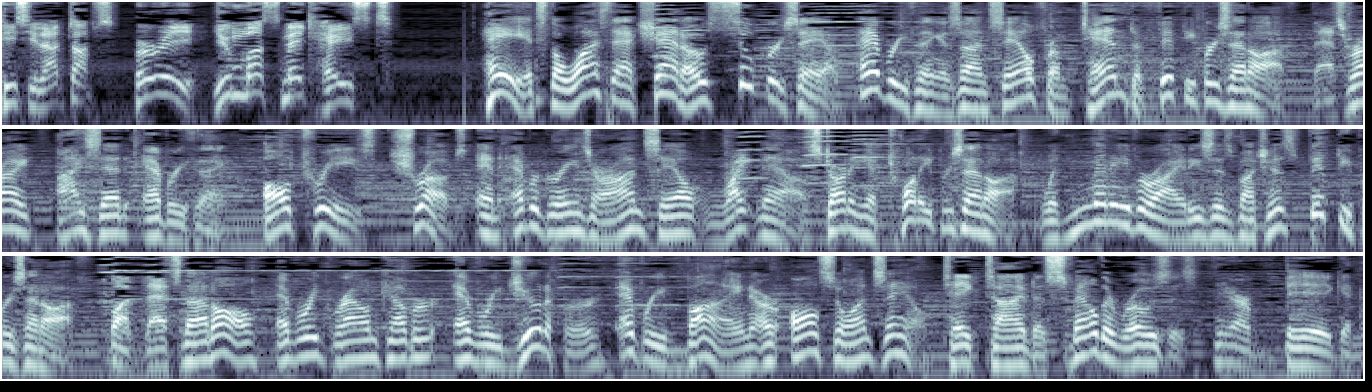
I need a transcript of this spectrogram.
PC Laptops, hurry! You must make haste! Hey, it's the Wasatch Shadows Super Sale. Everything is on sale from 10 to 50% off. That's right, I said everything. All trees, shrubs, and evergreens are on sale right now, starting at 20% off, with many varieties as much as 50% off. But that's not all. Every ground cover, every juniper, every vine are also on sale. Take time to smell the roses. They are big and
